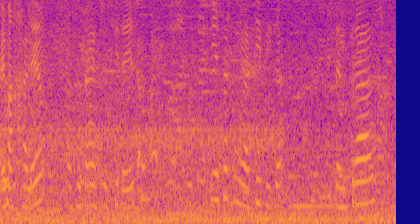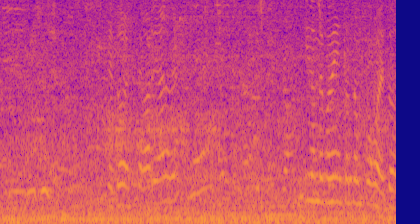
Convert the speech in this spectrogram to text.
hay más jaleo, al ser tan estrechita y eso. Y esta es como la típica, central de todo este barrio árabe. Y donde podéis encontrar un poco de todo.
